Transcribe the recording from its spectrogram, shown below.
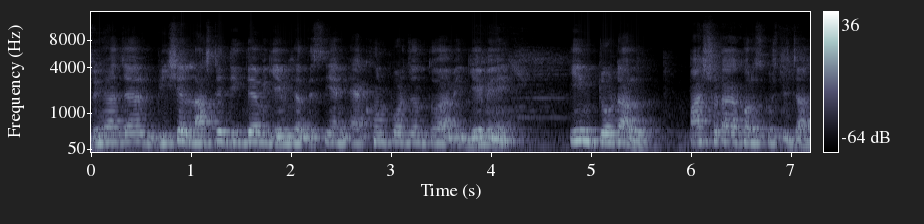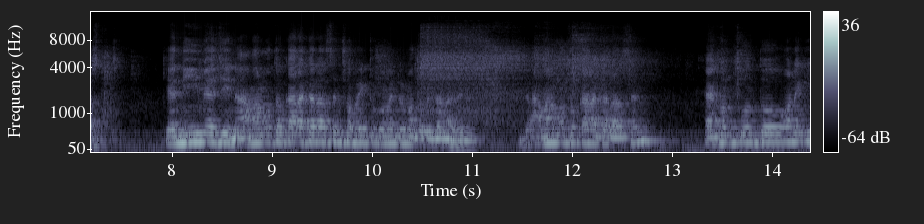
দুই হাজার বিশের লাস্টের দিক দিয়ে আমি গেম খেলতেছি অ্যান্ড এখন পর্যন্ত আমি গেমে ইন টোটাল পাঁচশো টাকা খরচ করছি জাস্ট ক্যান ইম্যাজিন আমার মতো কারা কারা আছেন, সবাই একটু কমেন্টের মাধ্যমে জানাবেন। যে আমার মতো কারা কারা আছেন, এখন পর্যন্ত অনেকে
